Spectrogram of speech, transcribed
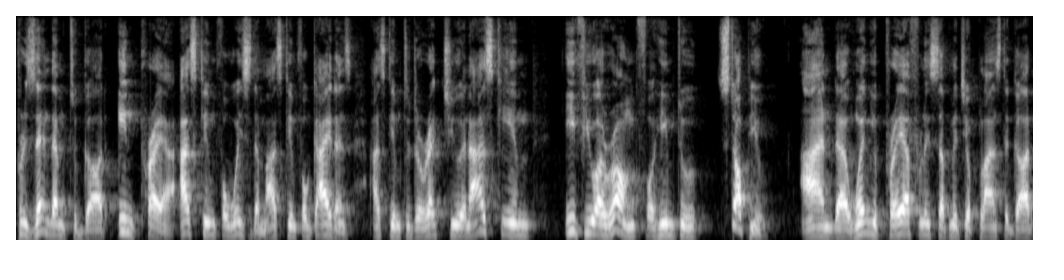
Present them to God in prayer. Ask Him for wisdom. Ask Him for guidance. Ask Him to direct you. And ask Him if you are wrong for Him to stop you. And uh, when you prayerfully submit your plans to God,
